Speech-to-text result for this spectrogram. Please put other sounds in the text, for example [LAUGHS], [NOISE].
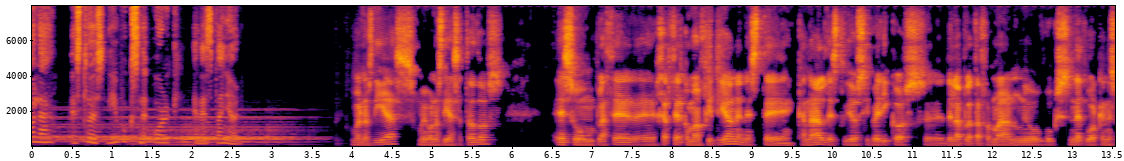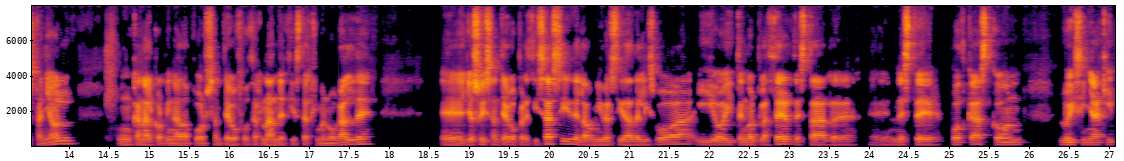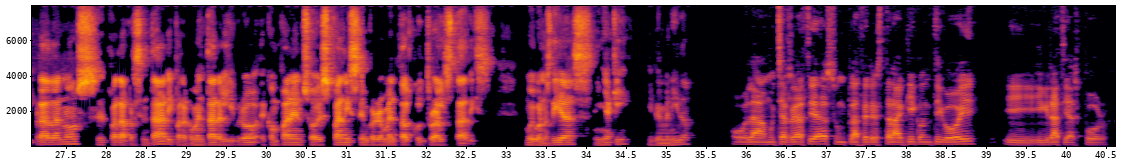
Hola, esto es New Books Network en español. Buenos días, muy buenos días a todos. Es un placer eh, ejercer como anfitrión en este canal de estudios ibéricos eh, de la plataforma New Books Network en español, un canal coordinado por Santiago Fuz Hernández y Esther Jiménez Ugalde. Eh, yo soy Santiago Precisasi de la Universidad de Lisboa y hoy tengo el placer de estar en este podcast con Luis Iñaki Prádanos para presentar y para comentar el libro A Companion to Spanish Environmental Cultural Studies. Muy buenos días, Iñaki, y bienvenido. Hola, muchas gracias. Un placer estar aquí contigo hoy y, gracias por,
